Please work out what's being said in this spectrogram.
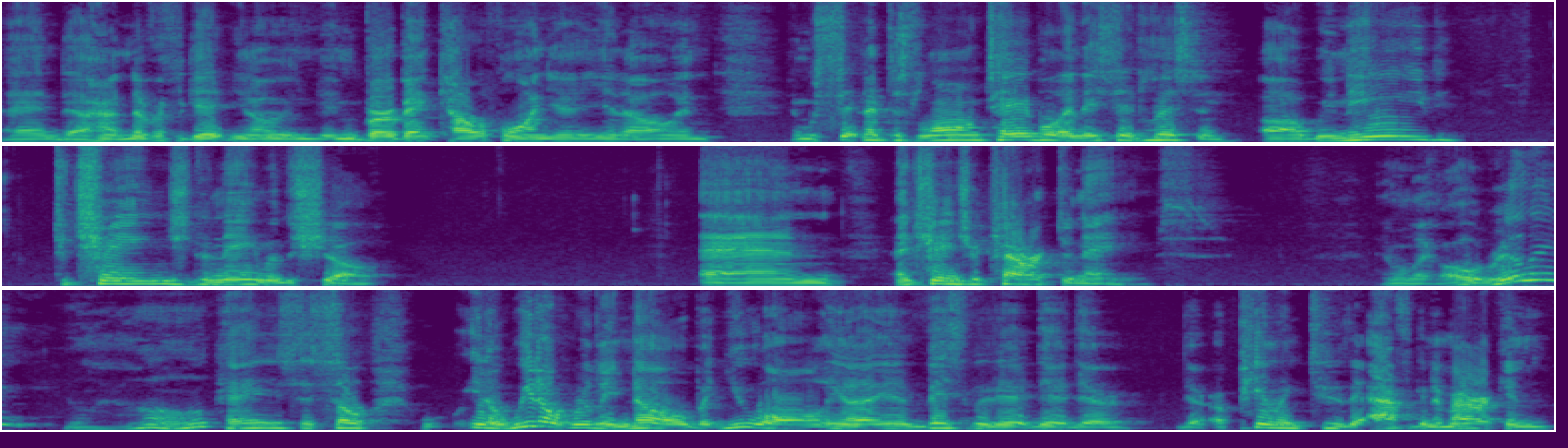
and uh, I'll never forget, you know, in, in, Burbank, California, you know, and, and we're sitting at this long table, and they said, listen, uh, we need to change the name of the show and and change your character names. And we're like, oh, really? Like, oh, okay. Said, so, you know, we don't really know, but you all, you know, and basically they're they're they're, they're appealing to the African American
